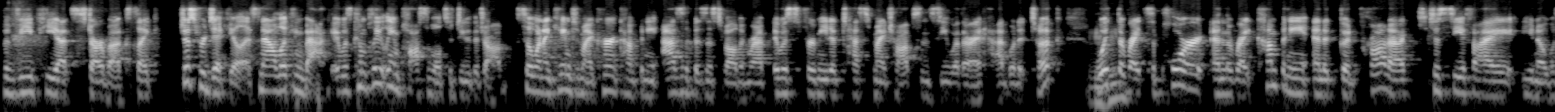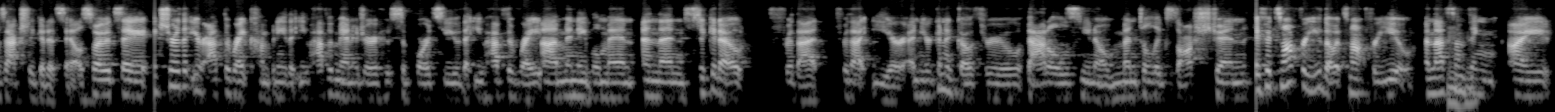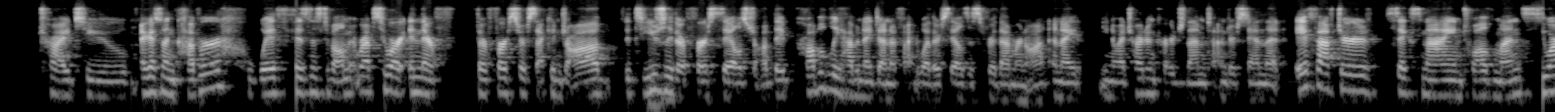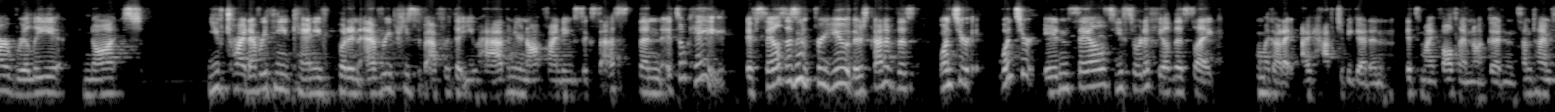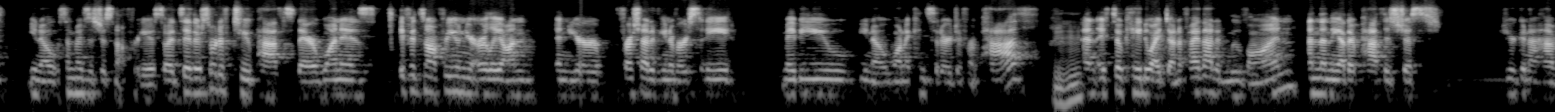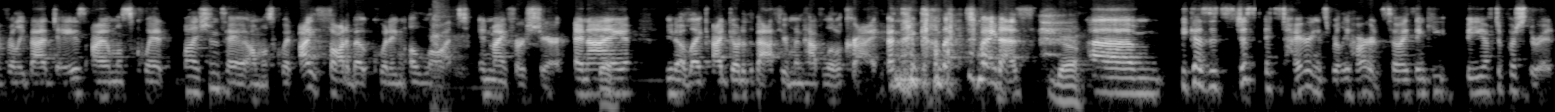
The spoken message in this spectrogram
the VP at Starbucks. Like just ridiculous. Now looking back, it was completely impossible to do the job. So when I came to my current company as a business development rep, it was for me to test my chops and see whether I had what it took mm-hmm. with the mm-hmm. right support and the right company and a good product to see if I, you know, was actually good at sales. So I would say make sure that you're at the right company, that you have a manager who supports you, that you have the right um, enablement, and then stick it out for that for that year and you're going to go through battles you know mental exhaustion if it's not for you though it's not for you and that's mm-hmm. something i try to i guess uncover with business development reps who are in their their first or second job it's usually mm-hmm. their first sales job they probably haven't identified whether sales is for them or not and i you know i try to encourage them to understand that if after six nine 12 months you are really not you've tried everything you can, you've put in every piece of effort that you have and you're not finding success, then it's okay. If sales isn't for you, there's kind of this once you're once you're in sales, you sort of feel this like, oh my God, I, I have to be good and it's my fault I'm not good. And sometimes, you know, sometimes it's just not for you. So I'd say there's sort of two paths there. One is if it's not for you and you're early on and you're fresh out of university, maybe you you know want to consider a different path mm-hmm. and it's okay to identify that and move on and then the other path is just you're going to have really bad days. I almost quit. Well, I shouldn't say I almost quit. I thought about quitting a lot in my first year. And yeah. I, you know, like I'd go to the bathroom and have a little cry and then come back to my desk. Yeah. Um, because it's just, it's tiring. It's really hard. So I think you, you have to push through it.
